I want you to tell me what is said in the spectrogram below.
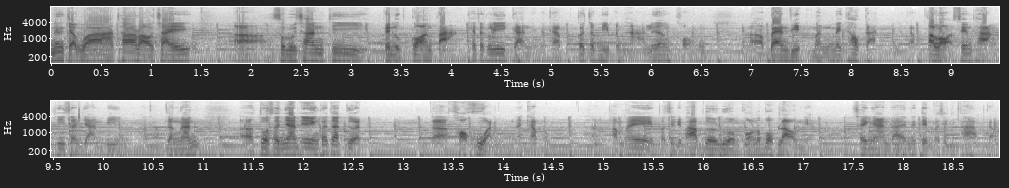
เนื่องจากว่าถ้าเราใช้โซลูชันที่เป็นอุปกรณ์ต่างแคตตาล็อกันนะครับก็จะมีปัญหาเรื่องของแบนด์วิดต์มันไม่เท่ากันนะครับตลอดเส้นทางที่สัญญาณวิ่งนะครับดังนั้นตัวสัญญาณเองก็จะเกิดอคอขวดนะครับทำให้ประสิทธิภาพโดยรวมของระบบเราเนี่ยใช้งานได้ไม่เต็มประสิทธิภาพครับ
